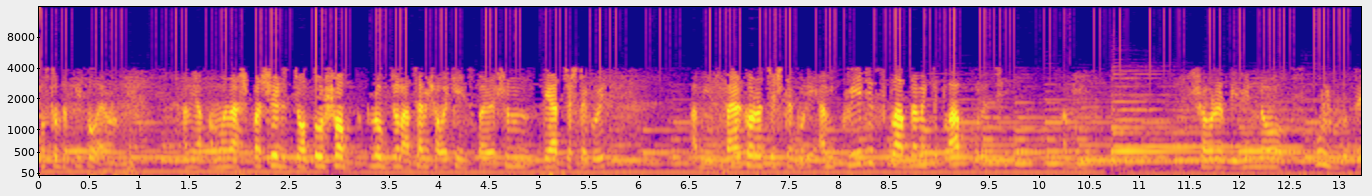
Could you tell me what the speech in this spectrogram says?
most of the people around me. আমি আমার আশপাশের যত সব লোকজন আছে, আমি সবাইকে ইন্সপায়ারেশন দেওয়ার চেষ্টা করি। আমি ইন্সপায়ার করার চেষ্টা করি। আমি ক্রিয়েটিভ ক্লাব নামে একটা ক্লাব করেছি। আমি শহরের বিভিন্ন স্কুলগুলোতে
